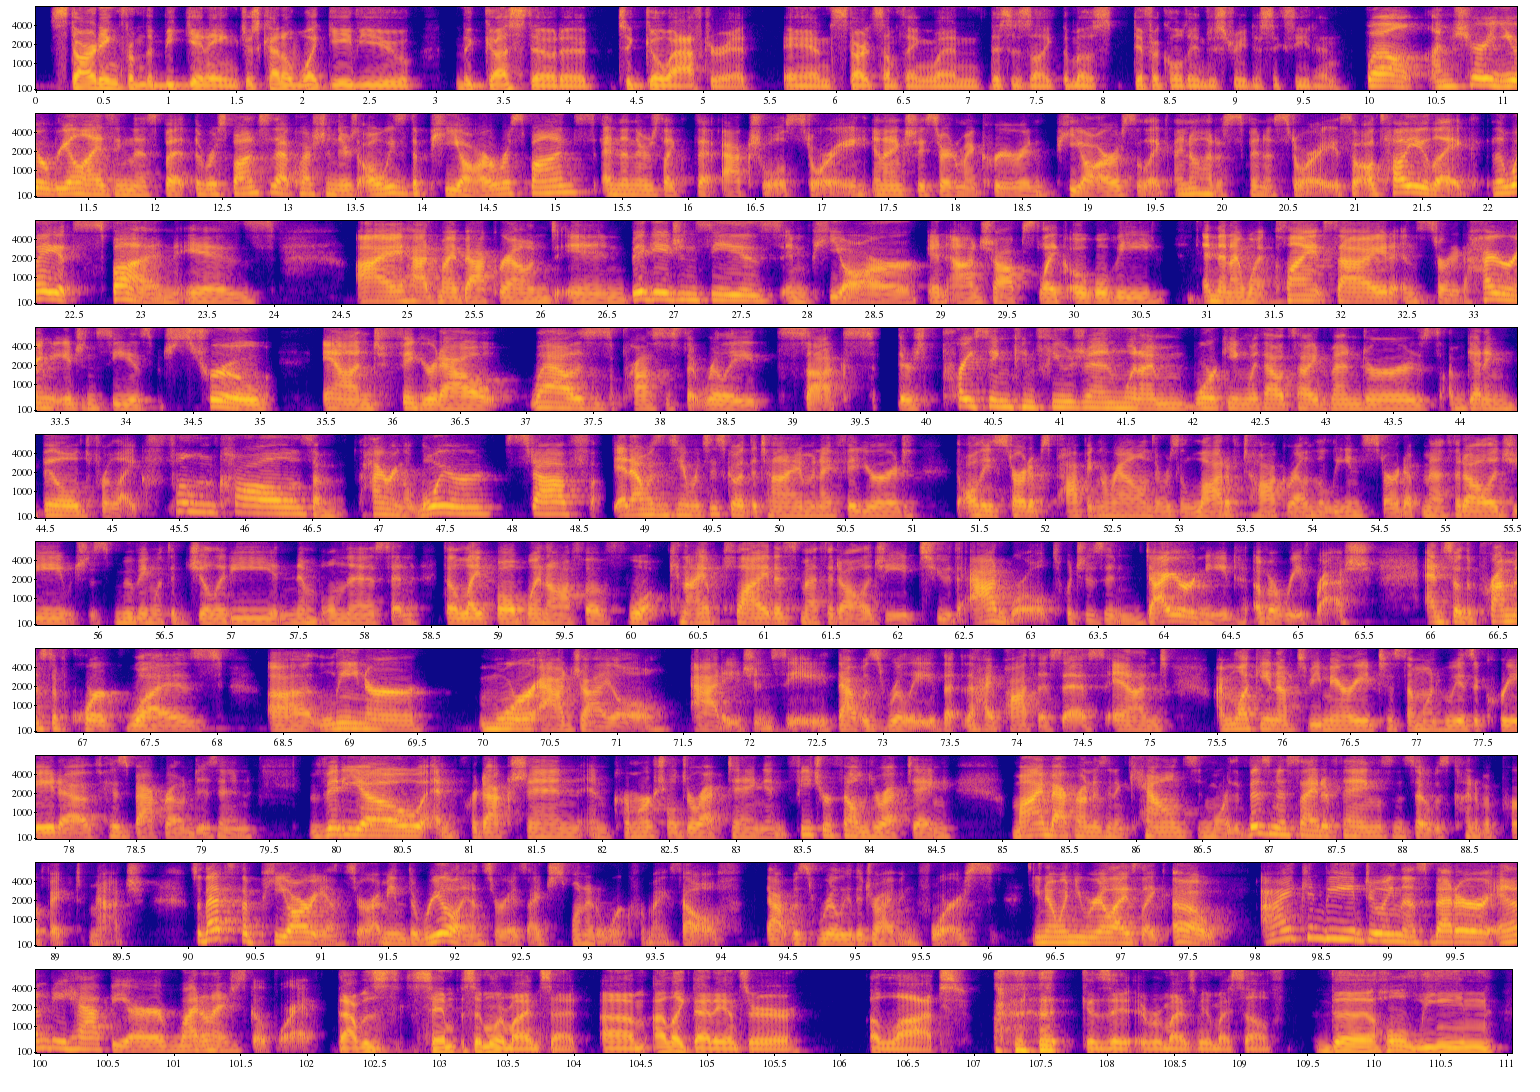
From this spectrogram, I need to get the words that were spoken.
starting from the beginning just kind of what gave you the gusto to to go after it and start something when this is like the most difficult industry to succeed in? Well, I'm sure you're realizing this, but the response to that question, there's always the PR response, and then there's like the actual story. And I actually started my career in PR. So, like, I know how to spin a story. So, I'll tell you, like, the way it's spun is I had my background in big agencies, in PR, in ad shops like Ogilvy. And then I went client side and started hiring agencies, which is true and figured out wow, this is a process that really sucks. There's pricing confusion when I'm working with outside vendors. I'm getting billed for like phone calls. I'm hiring a lawyer stuff. And I was in San Francisco at the time and I figured all these startups popping around. There was a lot of talk around the lean startup methodology, which is moving with agility and nimbleness. And the light bulb went off of, well, can I apply this methodology to the ad world, which is in dire need of a refresh? And so the premise of Quirk was uh, leaner, more agile, ad agency. That was really the, the hypothesis. And I'm lucky enough to be married to someone who is a creative. His background is in video and production and commercial directing and feature film directing. My background is in accounts and more the business side of things. And so it was kind of a perfect match. So that's the PR answer. I mean, the real answer is I just wanted to work for myself. That was really the driving force. You know, when you realize, like, oh, I can be doing this better and be happier. Why don't I just go for it? That was sim- similar mindset. Um, I like that answer a lot because it, it reminds me of myself. The whole lean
